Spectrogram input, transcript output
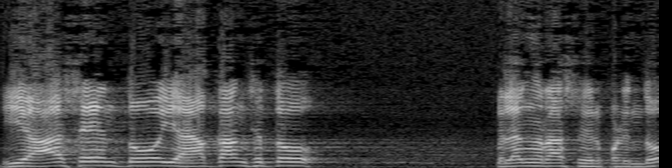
ఈ ఆశయంతో ఈ ఆకాంక్షతో తెలంగాణ రాష్ట్రం ఏర్పడిందో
